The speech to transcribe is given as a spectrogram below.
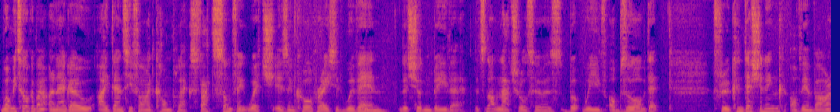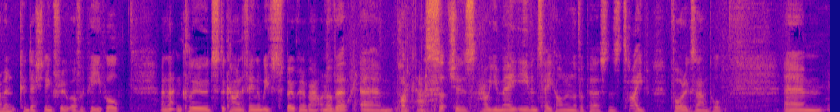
when we talk about an ego identified complex, that's something which is incorporated within that shouldn't be there. It's not natural to us, but we've absorbed it through conditioning of the environment, conditioning through other people, and that includes the kind of thing that we've spoken about on other um, podcasts, such as how you may even take on another person's type, for example. Um,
